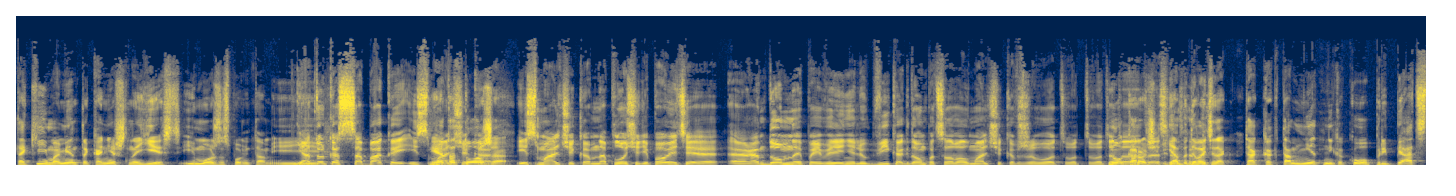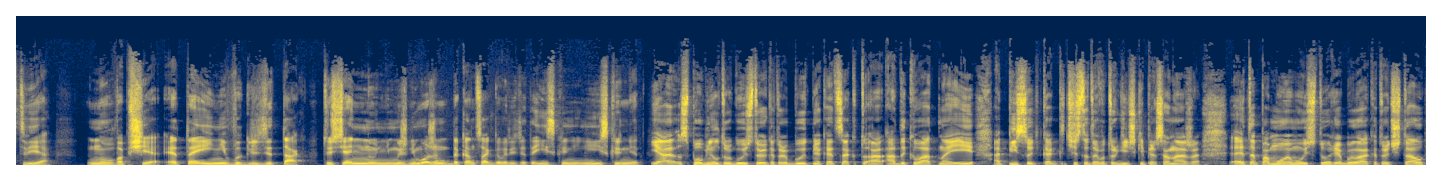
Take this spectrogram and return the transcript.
Такие моменты, конечно, есть, и можно вспомнить там. И... Я только с собакой и с мальчиком. Это тоже. И с мальчиком на площади. Помните, э, рандомное появление любви, когда он поцеловал мальчика в живот? Вот, вот ну, это, короче, я бы, давайте так. Так как там нет никакого препятствия, ну, вообще, это и не выглядит так. То есть я, ну, мы же не можем до конца говорить, это искренне, не искренне. Я вспомнил другую историю, которая будет, мне кажется, а, адекватна и описывать как чисто драматургические персонажа. Это, по-моему, история была, которую читал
